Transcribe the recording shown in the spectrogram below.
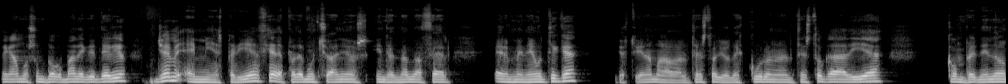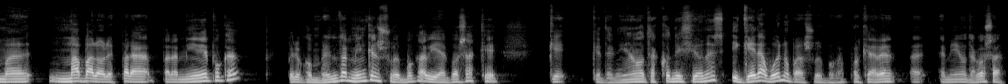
tengamos un poco más de criterio. Yo, en, en mi experiencia, después de muchos años intentando hacer hermenéutica, yo estoy enamorado del texto, yo descubro en el texto cada día comprendiendo más, más valores para, para mi época, pero comprendo también que en su época había cosas que, que, que tenían otras condiciones y que era bueno para su época. Porque, a ver, eh, también otra cosa,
